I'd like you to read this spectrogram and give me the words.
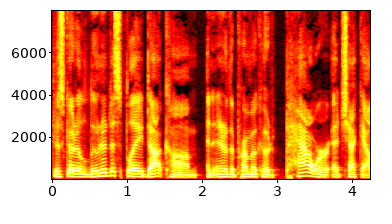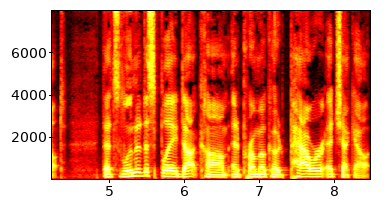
Just go to lunadisplay.com and enter the promo code POWER at checkout. That's lunadisplay.com and promo code POWER at checkout.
